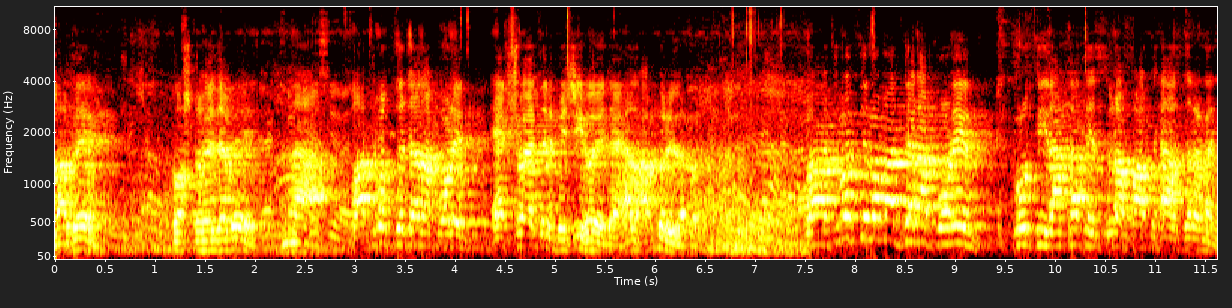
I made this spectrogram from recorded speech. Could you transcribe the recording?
পারবে কষ্ট হয়ে যাবে? না। পাঁচ ভক্ত যারা পড়েন, একশো আয়াতের বেশি হয়ে যায়, আলহামদুলিল্লাহ। পাঁচ ভক্ত নামাজ যারা পড়েন, প্রতি রাখাতে সুরা ফাতেহা আসরা নাই?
